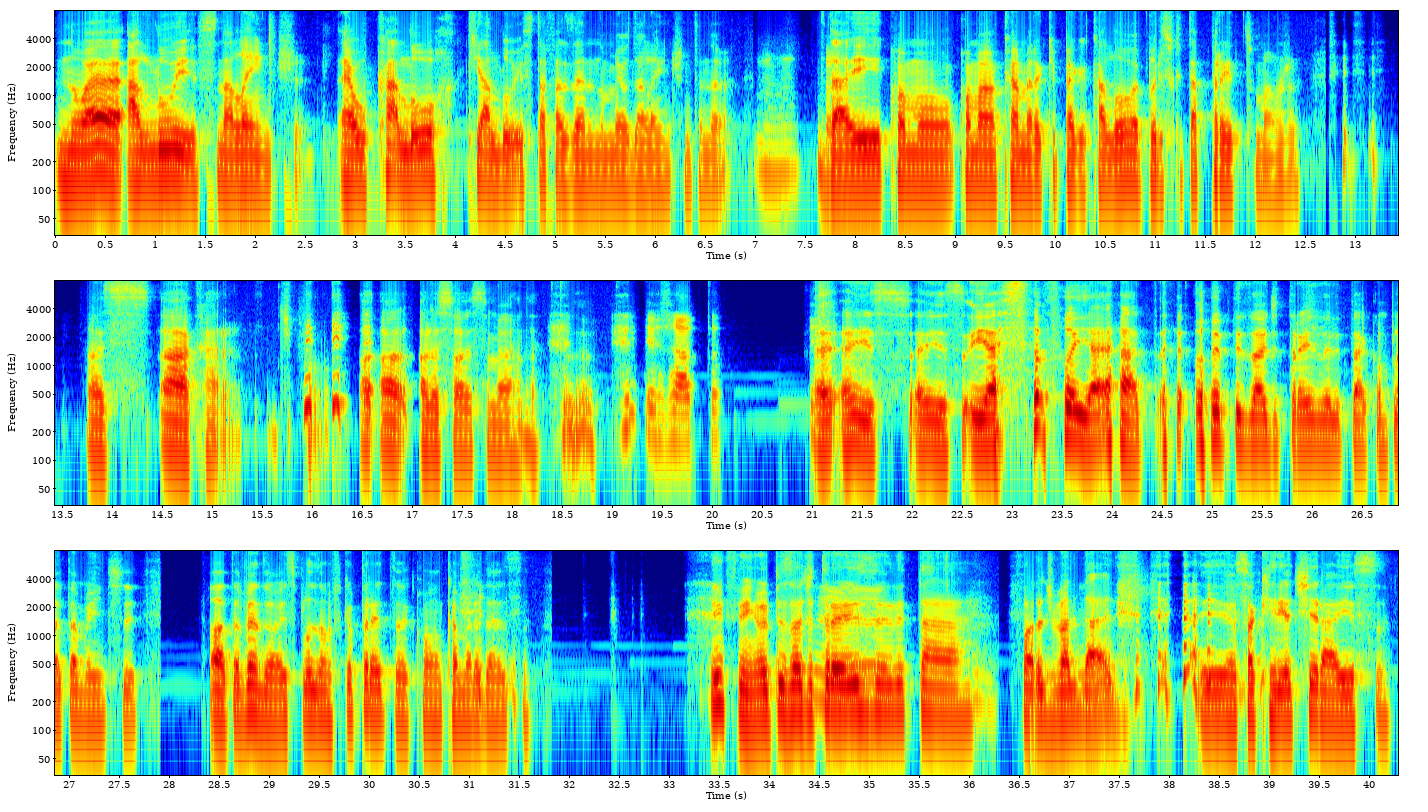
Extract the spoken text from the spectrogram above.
Não é a luz na lente. É o calor que a luz tá fazendo no meio da lente, entendeu? Uhum, tá. Daí, como, como é uma câmera que pega calor, é por isso que tá preto, manja. Mas, ah, cara, tipo, ó- ó- olha só essa merda, entendeu? Errata. É, é isso, é isso. E essa foi a errata. O episódio 3, ele tá completamente. Ó, tá vendo? A explosão fica preta com a câmera dessa. Enfim, o episódio 3, ele tá fora de validade. E eu só queria tirar isso.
